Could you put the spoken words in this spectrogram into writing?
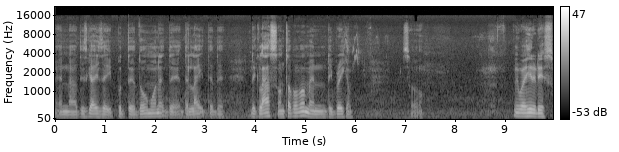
and uh, these guys they put the dome on it the the light the, the, the glass on top of them and they break them so anyway here it is.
